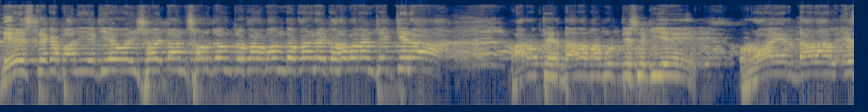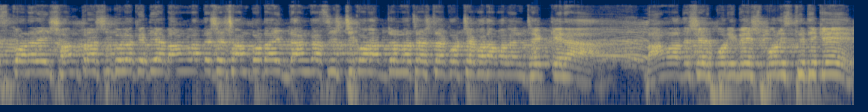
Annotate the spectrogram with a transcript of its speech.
দেশ থেকে পালিয়ে গিয়ে ওই শয়তান ষড়যন্ত্র করা বন্ধ করে নাই কথা বলেন ঠিক কিনা? ভারতের দাদা বাবুর দেশে গিয়ে রয়ের দালাল এসকনের এই সন্ত্রাসীগুলোকে দিয়ে বাংলাদেশে সাম্প্রদায়িক দাঙ্গা সৃষ্টি করার জন্য চেষ্টা করছে, কথা বলেন ঠিক কিনা? বাংলাদেশের পরিবেশ পরিস্থিতিকে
